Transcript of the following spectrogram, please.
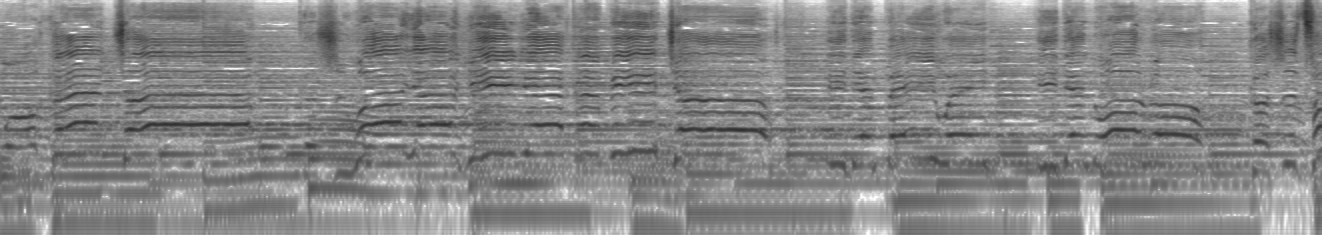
我很丑，可是我有音乐和啤酒，一点卑微，一点懦弱，可是从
